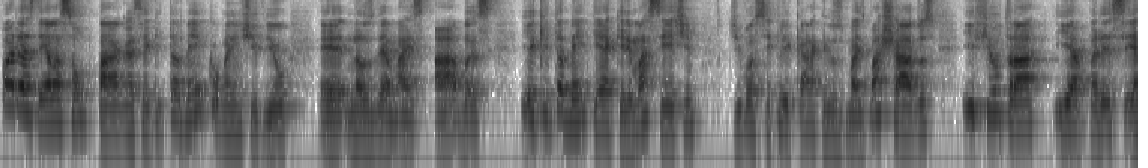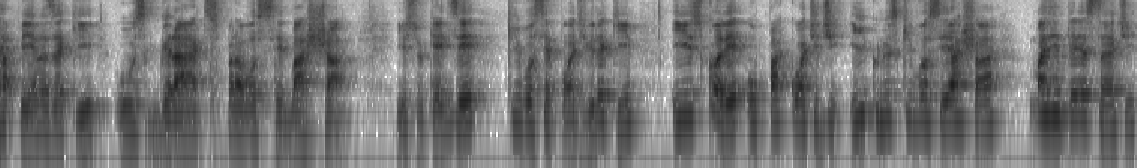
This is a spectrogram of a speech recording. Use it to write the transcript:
Várias delas são pagas aqui também, como a gente viu é, nas demais abas. E aqui também tem aquele macete de você clicar aqui nos mais baixados e filtrar e aparecer apenas aqui os grátis para você baixar. Isso quer dizer que você pode vir aqui e escolher o pacote de ícones que você achar mais interessante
